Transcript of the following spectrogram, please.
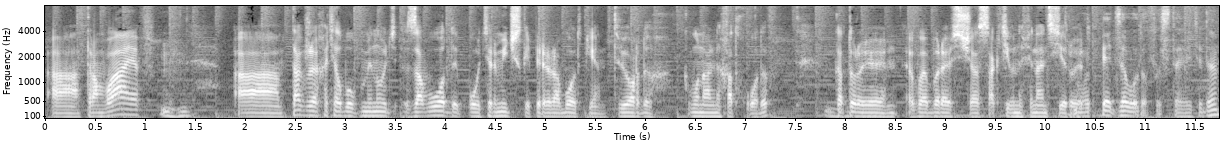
а, трамваев. Также я хотел бы упомянуть заводы по термической переработке твердых коммунальных отходов которые ВБРФ сейчас активно финансирует. Ну, вот пять заводов вы ставите, да?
